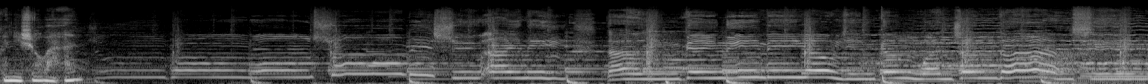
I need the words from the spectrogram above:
和你说晚安。如果我说我必须爱你，答应给你比友谊更完整的心。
